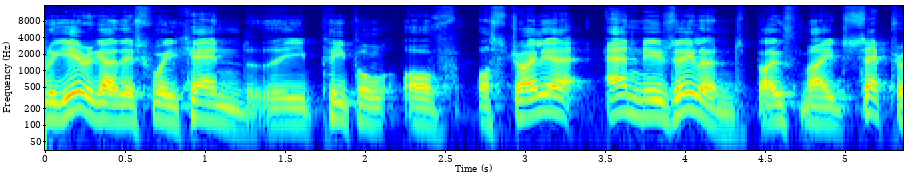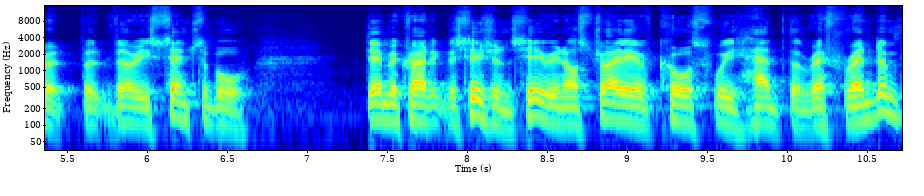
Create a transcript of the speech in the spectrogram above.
Well, a year ago this weekend, the people of Australia and New Zealand both made separate but very sensible democratic decisions. Here in Australia, of course, we had the referendum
